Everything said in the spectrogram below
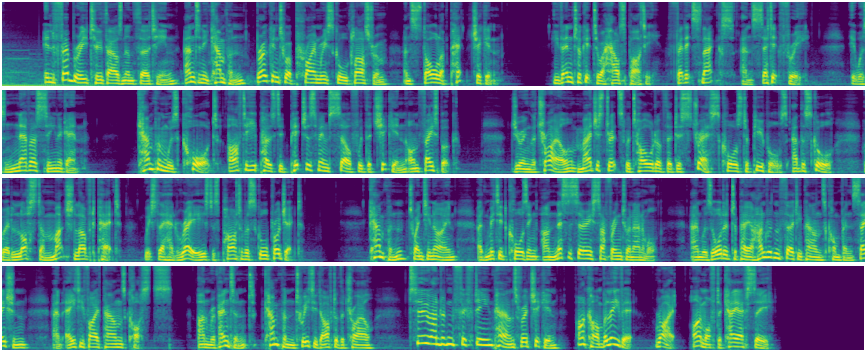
In February 2013, Anthony Campen broke into a primary school classroom and stole a pet chicken. He then took it to a house party, fed it snacks, and set it free. It was never seen again. Campen was caught after he posted pictures of himself with the chicken on Facebook. During the trial, magistrates were told of the distress caused to pupils at the school who had lost a much loved pet which they had raised as part of a school project. Campen, 29, admitted causing unnecessary suffering to an animal and was ordered to pay £130 compensation and £85 costs. Unrepentant, Campen tweeted after the trial, £215 for a chicken? I can't believe it. Right, I'm off to KFC.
